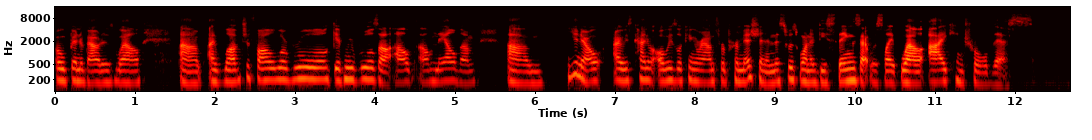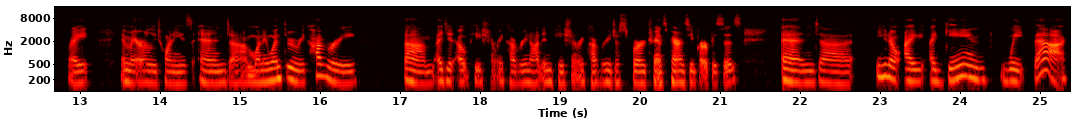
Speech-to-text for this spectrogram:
open about as well. Uh, I love to follow a rule. Give me rules, I'll I'll, I'll nail them. Um, you know, I was kind of always looking around for permission, and this was one of these things that was like, well, I control this, right? In my early twenties, and um, when I went through recovery, um, I did outpatient recovery, not inpatient recovery, just for transparency purposes, and uh, you know, I I gained weight back,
